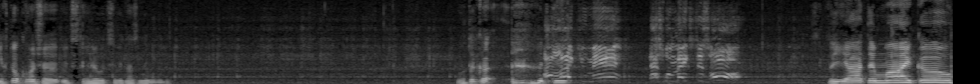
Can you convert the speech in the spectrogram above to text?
Ніхто, коротше, відстрілюватися від нас не буде. Вот така... Стояти, Майкл!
